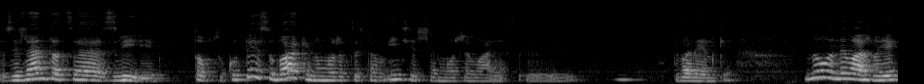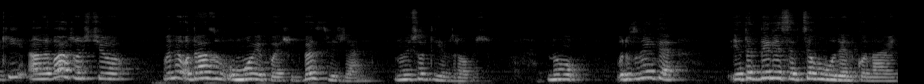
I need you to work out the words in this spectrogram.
Звіжента це звірі. Тобто коти, собаки, ну може хтось там інший ще може має тваринки. Ну, не важно які, але важно, що вони одразу в умові пишуть без звіжент. Ну і що ти їм зробиш? Ну, розумієте, я так дивлюся в цьому будинку навіть.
